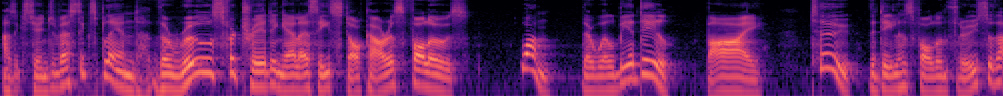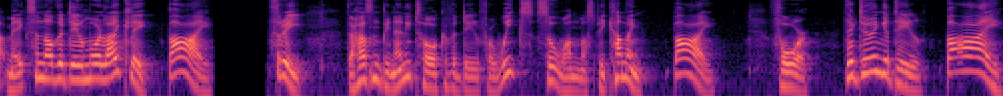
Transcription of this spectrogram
As Exchange Invest explained, the rules for trading LSE stock are as follows 1. There will be a deal. Buy. 2. The deal has fallen through, so that makes another deal more likely. Buy. 3. There hasn't been any talk of a deal for weeks, so one must be coming. Buy. 4. They're doing a deal. Buy.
